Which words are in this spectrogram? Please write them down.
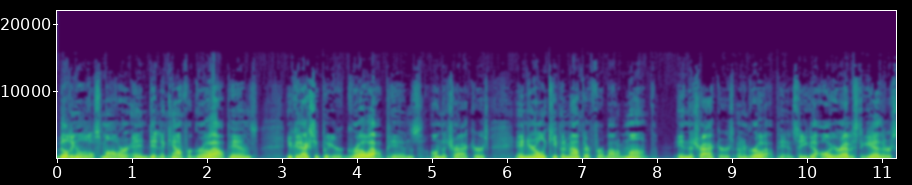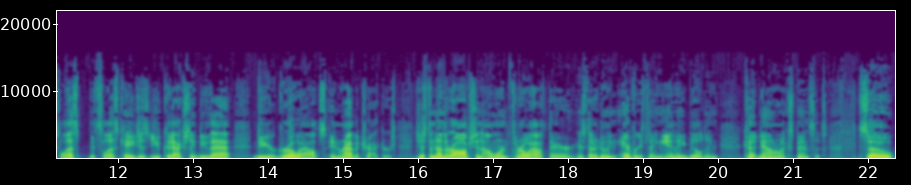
building a little smaller and didn't account for grow out pens, you could actually put your grow out pens on the tractors, and you're only keeping them out there for about a month in the tractors and a grow out pen. So you got all your rabbits together. It's less, it's less cages. You could actually do that, do your grow outs in rabbit tractors. Just another option I wanted to throw out there instead of doing everything in a building, cut down on expenses. So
